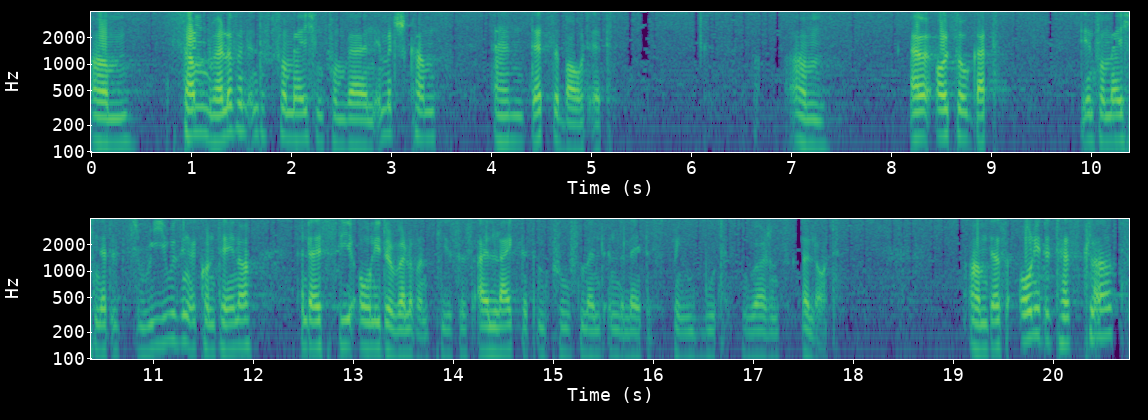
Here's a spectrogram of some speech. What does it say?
Um, some relevant information from where an image comes, and that's about it. Um, I also got the information that it's reusing a container and I see only the relevant pieces. I like that improvement in the latest Spring Boot versions a lot. Um, there's only the test class,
